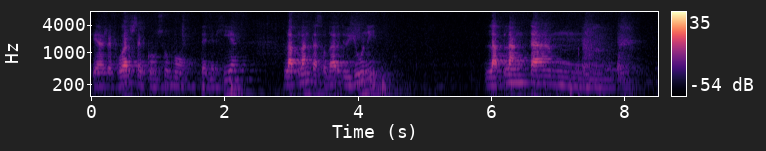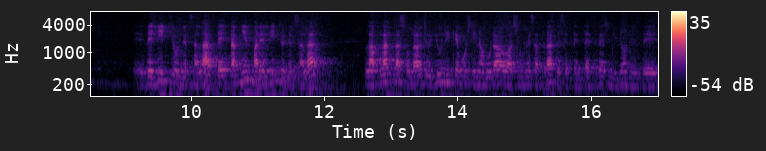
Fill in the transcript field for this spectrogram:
que refuerza el consumo de energía, la planta solar de Uyuni, la planta mm, de litio en el salar, también para el litio en el salar, la planta solar de Uyuni que hemos inaugurado hace un mes atrás de 73 millones de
